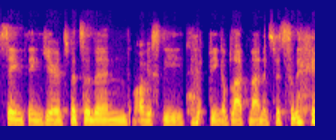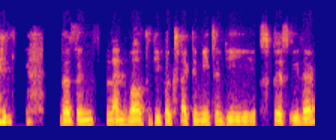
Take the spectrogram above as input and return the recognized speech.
Same thing here in Switzerland. Obviously, being a black man in Switzerland doesn't lend well to people expecting me to be Swiss either.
